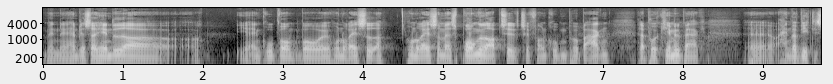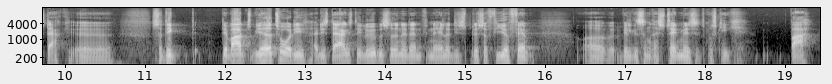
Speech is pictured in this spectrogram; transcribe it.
men øh, han bliver så hentet, og, og ja, en gruppe, hvor, hvor øh, Honoré sidder. Honoré, som er sprunget op til, til frontgruppen på bakken, eller på Kemmelberg, øh, og han var virkelig stærk. Øh, så det, det var, vi havde to af de, af de stærkeste i løbet siden i den finale, og de blev så 4-5, og hvilket sådan resultatmæssigt måske ikke var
